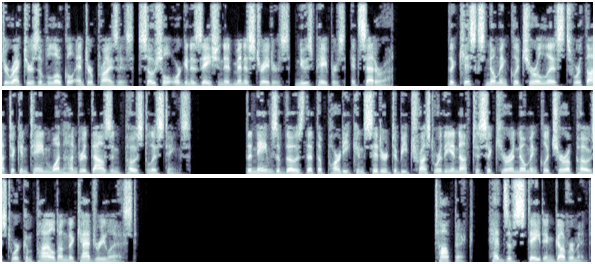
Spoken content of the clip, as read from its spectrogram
directors of local enterprises, social organization administrators, newspapers, etc. The Kisk's nomenklatura lists were thought to contain 100,000 post listings. The names of those that the party considered to be trustworthy enough to secure a nomenklatura post were compiled on the cadre list. Heads of state and government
